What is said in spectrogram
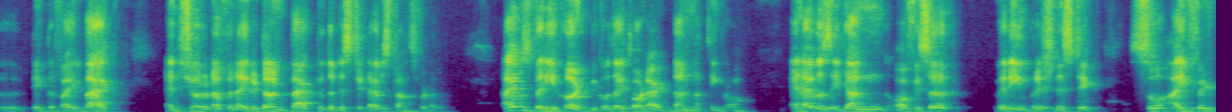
uh, take the file back. And sure enough, when I returned back to the district, I was transferred out. I was very hurt because I thought I had done nothing wrong. And I was a young officer, very impressionistic. So I felt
